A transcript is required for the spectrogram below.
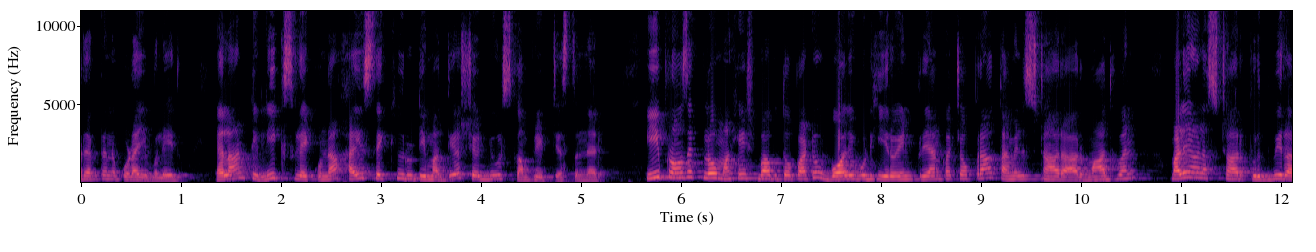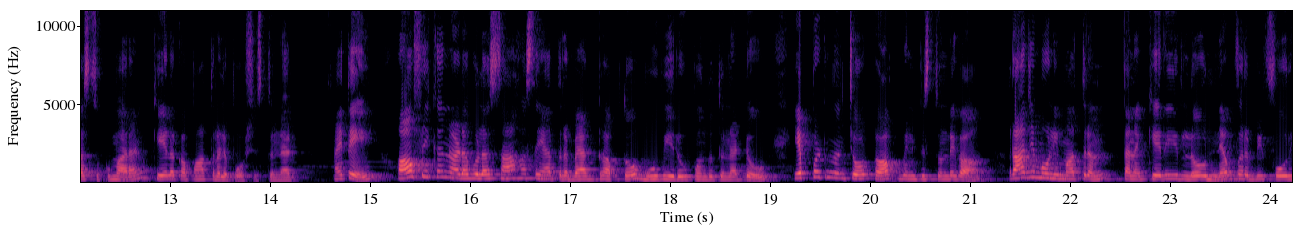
ప్రకటన కూడా ఇవ్వలేదు. ఎలాంటి లీక్స్ లేకుండా హై సెక్యూరిటీ మధ్య షెడ్యూల్స్ కంప్లీట్ చేస్తున్నారు. ఈ ప్రాజెక్ట్లో మహేష్ బాబుతో పాటు Bollywood heroine Priyanka Chopra Tamil star R Madhavan Malayalam star Prithviraj Sukumaran కీలక పాత్రలు పోషిస్తున్నారు. అయితే ఆఫ్రికన్ అడవుల సాహసయాత్ర బ్యాక్డ్రాప్తో మూవీ రూపొందుతున్నట్టు ఎప్పటి నుంచో టాక్ వినిపిస్తుండగా రాజమౌళి మాత్రం తన కెరీర్లో నెవర్ బిఫోర్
